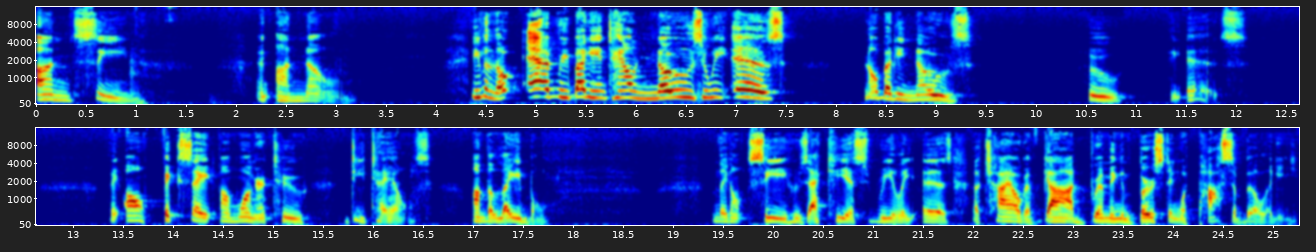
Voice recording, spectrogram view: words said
unseen and unknown. Even though everybody in town knows who he is, nobody knows who he is. They all fixate on one or two details, on the label. They don't see who Zacchaeus really is a child of God, brimming and bursting with possibility.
